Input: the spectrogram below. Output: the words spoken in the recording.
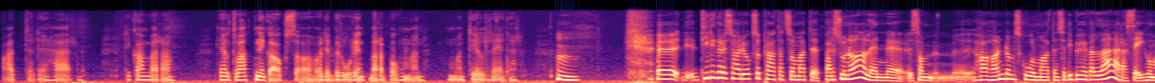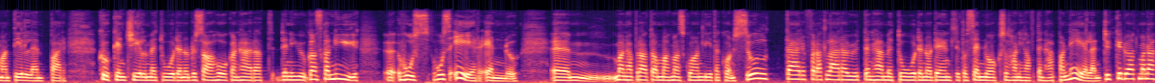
Att det här, de kan vara helt vattniga också och det beror inte bara på hur man, hur man tillreder. Mm. Eh, tidigare så har det också pratats om att personalen eh, som eh, har hand om skolmaten, så de behöver lära sig hur man tillämpar cook and chill-metoden. Och du sa Håkan här att den är ju ganska ny hos, hos er ännu. Ehm, man har pratat om att man ska anlita konsulter för att lära ut den här metoden ordentligt och sen nu också har ni haft den här panelen. Tycker du att man har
